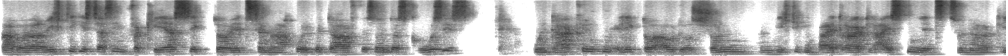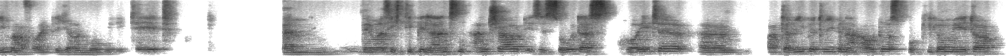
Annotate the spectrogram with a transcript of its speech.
aber richtig ist, dass im Verkehrssektor jetzt der Nachholbedarf besonders groß ist. Und da könnten Elektroautos schon einen wichtigen Beitrag leisten, jetzt zu einer klimafreundlicheren Mobilität. Ähm, wenn man sich die Bilanzen anschaut, ist es so, dass heute äh, batteriebetriebene Autos pro Kilometer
